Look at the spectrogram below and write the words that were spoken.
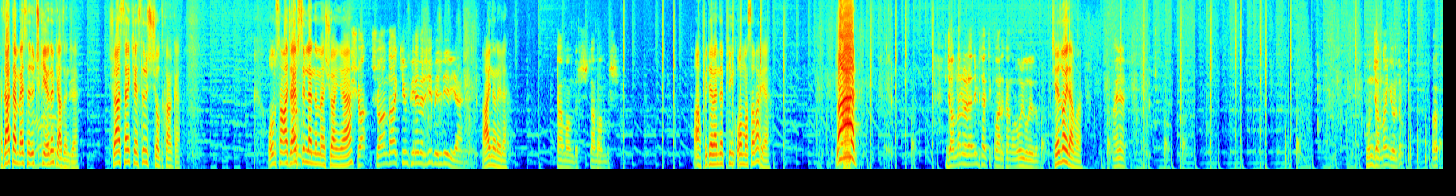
Zaten ben seni 3-2 yedim ki az önce. Şu an sen kestin 3-3 oldu kanka. Oğlum sana acayip sinirlendim ben şu an ya. şu an şu an daha kim pire vereceği belli değil yani. Aynen öyle. Tamamdır, tamamdır. Ah bir de bende ping olmasa var ya. Lan! Candan öğrendiğim bir taktik vardı kanka onu uyguluyordum. Chezboy'da mı? Aynen. Bunu candan gördüm. Hop.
